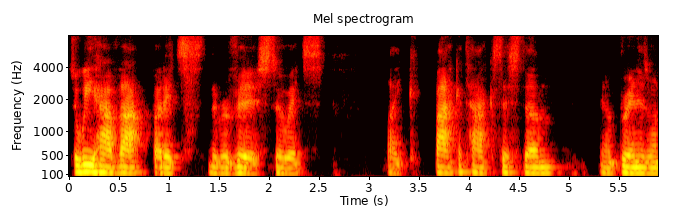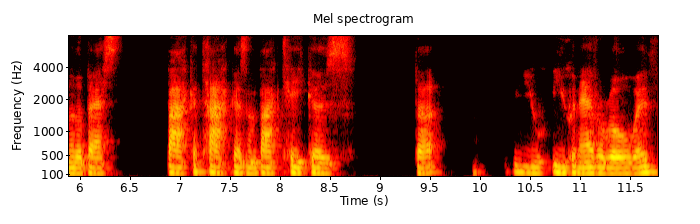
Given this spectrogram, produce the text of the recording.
So we have that, but it's the reverse. So it's like back attack system. You know, Bryn is one of the best back attackers and back takers that you you can ever roll with.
